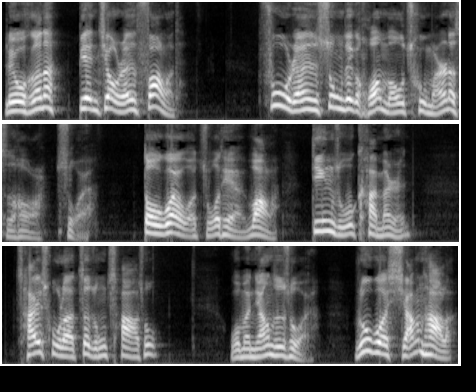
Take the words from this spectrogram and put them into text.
柳河呢便叫人放了他。妇人送这个黄某出门的时候啊，说呀：“都怪我昨天忘了叮嘱看门人，才出了这种差错。”我们娘子说呀：“如果想他了，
